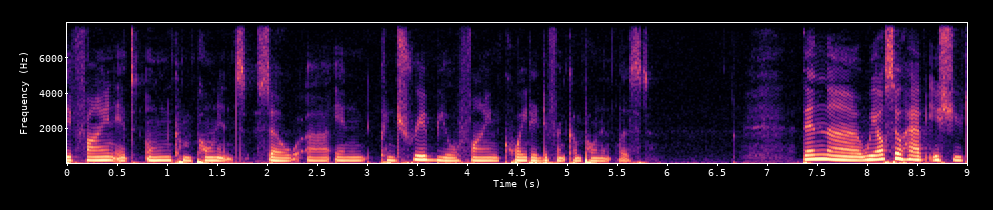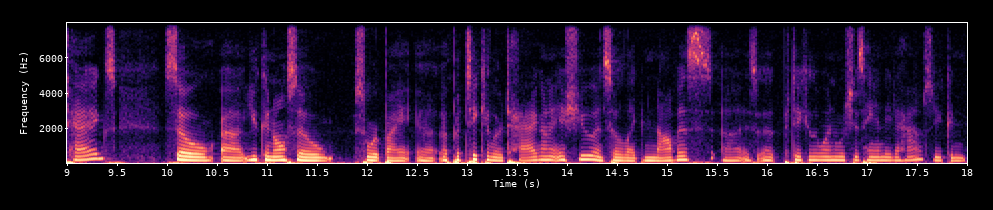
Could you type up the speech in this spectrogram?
define its own components. So uh, in contrib, you'll find quite a different component list. Then uh, we also have issue tags. So uh, you can also sort by a, a, particular tag on an issue. And so like novice uh, is a particular one which is handy to have. So you can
